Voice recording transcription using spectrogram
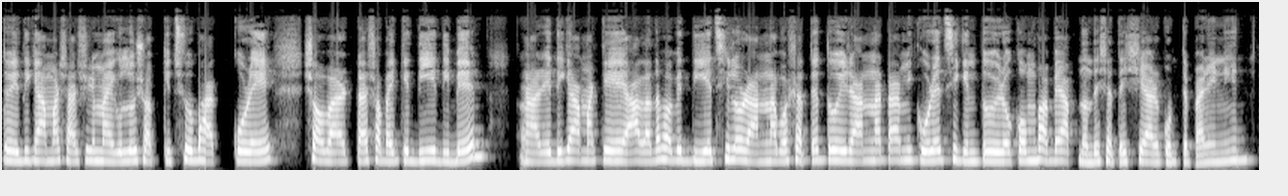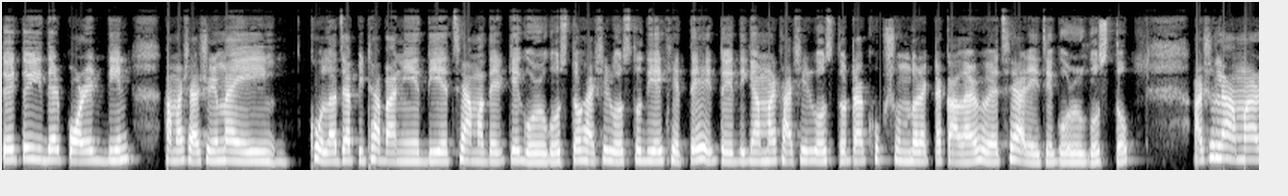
তো এইদিকে আমার শাশুড়ি মা এগুলো সবকিছু ভাগ করে সবারটা সবাইকে দিয়ে দিবে। আর এদিকে আমাকে আলাদাভাবে দিয়েছিল রান্না বসাতে। তো এই রান্নাটা আমি করেছি কিন্তু এরকম ভাবে আপনাদের সাথে শেয়ার করতে পারিনি। তো এই তো ঈদের পরের দিন। আমার শাশুড়ি মা এই খোলাজা পিঠা বানিয়ে দিয়েছে আমাদেরকে। গরু গোস্ত, খাসির গোস্ত দিয়ে খেতে। তো এদিকে আমার খাসির গোস্তটা খুব সুন্দর একটা কালার হয়েছে। আর এই যে গরুর গোস্ত। আসলে আমার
